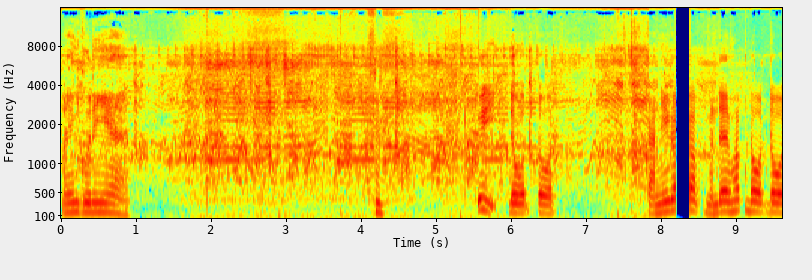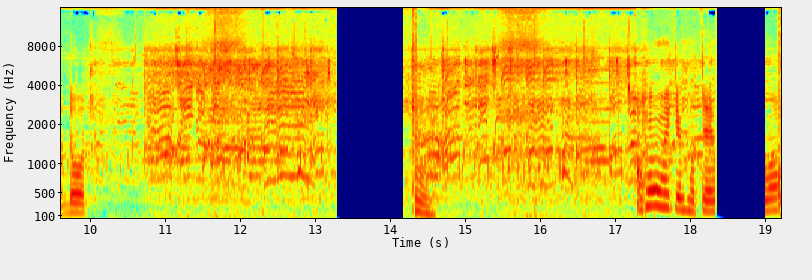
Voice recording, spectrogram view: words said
เล่นกูเนี่ยเฮ้ยโดดโดดการนี้ก็เหมือนเดิมครับ โดดโดดโดดอืมโอ้โหไม่เกมหัวใจว้าว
